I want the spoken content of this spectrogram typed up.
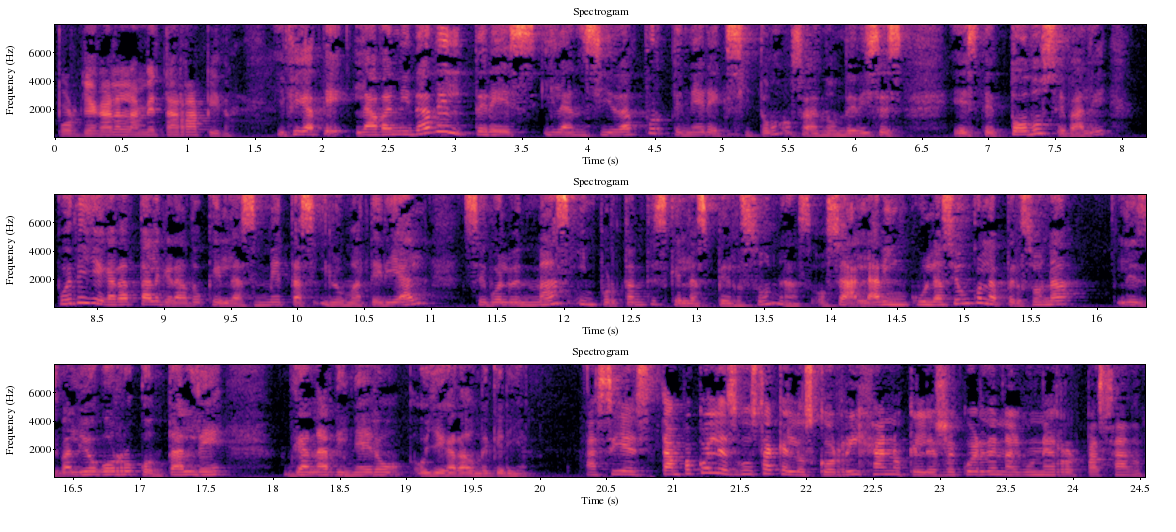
por llegar a la meta rápido. Y fíjate, la vanidad del 3 y la ansiedad por tener éxito, o sea, donde dices, este, todo se vale, puede llegar a tal grado que las metas y lo material se vuelven más importantes que las personas. O sea, la vinculación con la persona les valió gorro con tal de ganar dinero o llegar a donde querían. Así es. Tampoco les gusta que los corrijan o que les recuerden algún error pasado.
